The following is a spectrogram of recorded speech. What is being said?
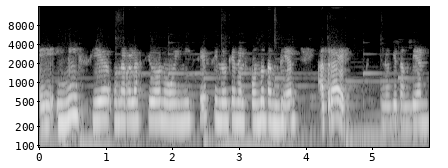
eh, inicie una relación o inicie, sino que en el fondo también atraer, sino que también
